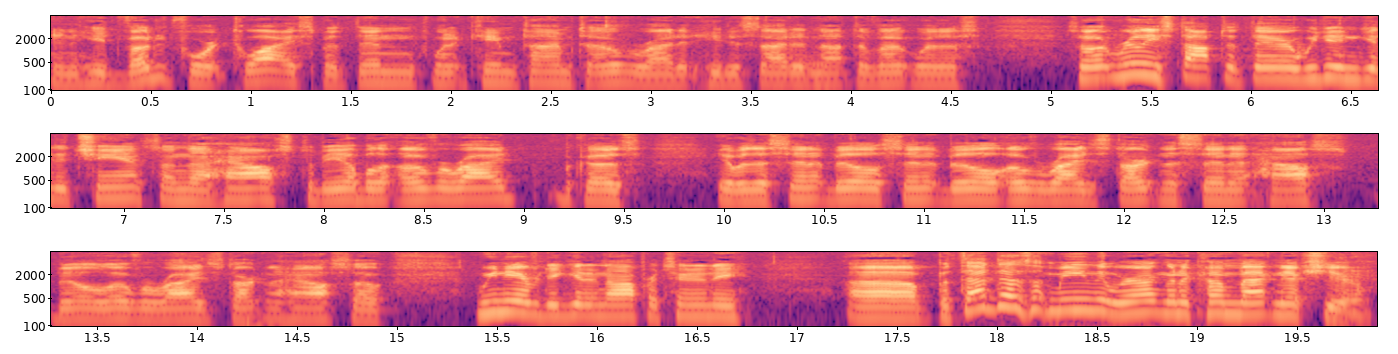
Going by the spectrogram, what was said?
and he'd voted for it twice, but then when it came time to override it, he decided not to vote with us. So it really stopped it there. We didn't get a chance on the House to be able to override because it was a Senate bill. Senate bill override start in the Senate. House bill override start in the House. So we never did get an opportunity. Uh, but that doesn't mean that we're not going to come back next year.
